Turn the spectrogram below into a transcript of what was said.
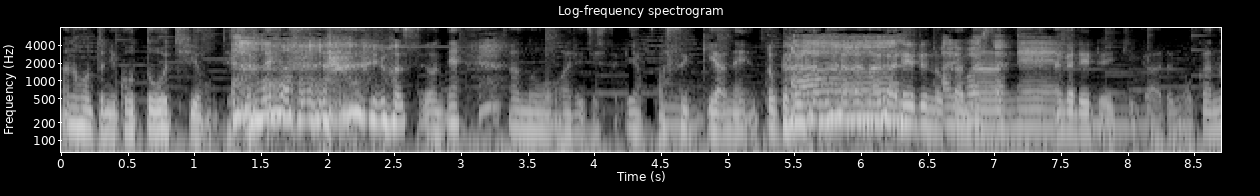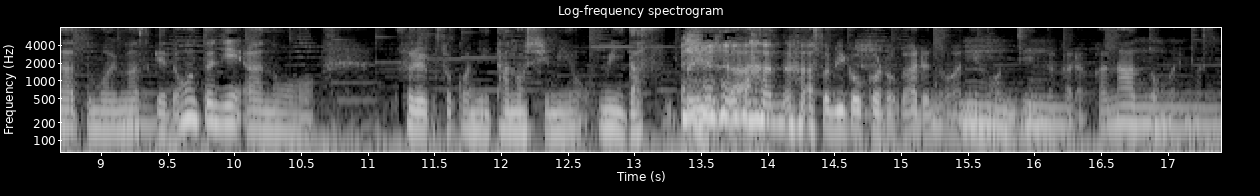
あの本当にご当地音ですよね。ありますよね。あの、あれでしたっけやっぱ好きやねんとか、流れるのかな、ね。流れる駅があるのかなと思いますけど、本当にあの、それ、そこに楽しみを見出すというか、あの遊び心があるのは日本人だからかなと思います。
